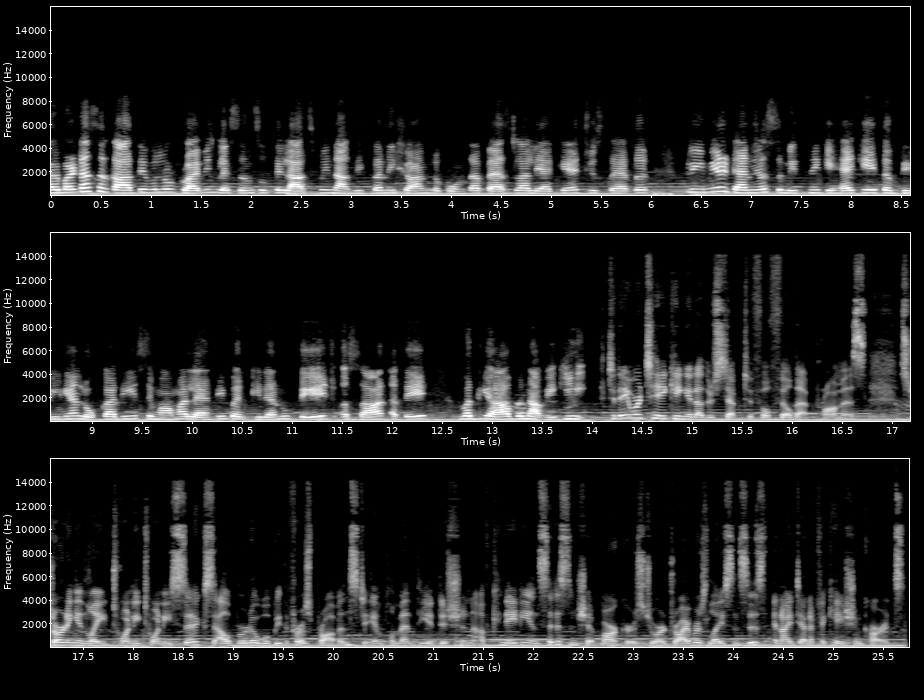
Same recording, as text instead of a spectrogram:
ਅਲਬਰਟਾ ਸਰਕਾਰ ਦੇ ਵੱਲੋਂ ਡਰਾਈਵਿੰਗ ਲਾਇਸੈਂਸ ਉੱਤੇ ਲਾਜ਼ਮੀ ਨਾਗਰਿਕਤਾ ਨਿਸ਼ਾਨ ਲਗਾਉਣ ਦਾ ਫੈਸਲਾ ਲਿਆ ਗਿਆ ਹੈ ਜਿਸ ਤਹਿਤ ਪ੍ਰੀਮੀਅਰ ਡੈਨੀਅਲ ਸਮਿਥ ਨੇ ਕਿਹਾ ਕਿ ਇਹ ਤਬਦੀਲੀਆਂ ਲੋਕਾਂ ਦੀ ਸੇਵਾਵਾਂ ਲੈਣ ਦੀ ਪ੍ਰਕਿਰਿਆ ਨੂੰ ਤੇਜ਼, ਆਸਾਨ ਅਤੇ ਵਧੀਆ ਬਣਾਵੇਗੀ। Today, we're taking another step to fulfill that promise. Starting in late 2026, Alberta will be the first province to implement the addition of Canadian citizenship markers to our driver's licenses and identification cards.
